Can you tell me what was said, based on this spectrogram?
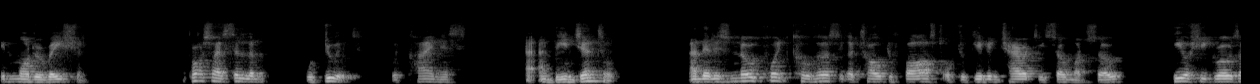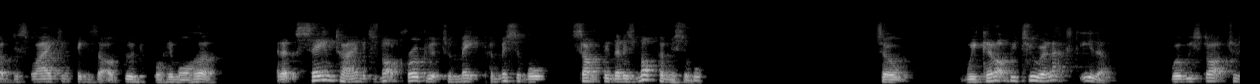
in moderation. The Prophet ﷺ would do it with kindness and being gentle. And there is no point coercing a child to fast or to give in charity so much so he or she grows up disliking things that are good for him or her. And at the same time, it is not appropriate to make permissible something that is not permissible. So we cannot be too relaxed either, where we start to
